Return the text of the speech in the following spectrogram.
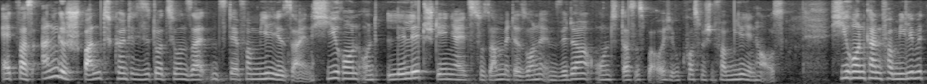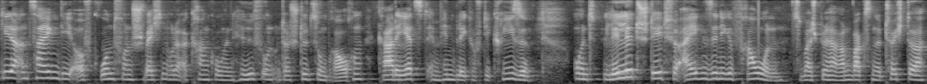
Etwas angespannt könnte die Situation seitens der Familie sein. Chiron und Lilith stehen ja jetzt zusammen mit der Sonne im Widder und das ist bei euch im kosmischen Familienhaus. Chiron kann Familienmitglieder anzeigen, die aufgrund von Schwächen oder Erkrankungen Hilfe und Unterstützung brauchen, gerade jetzt im Hinblick auf die Krise. Und Lilith steht für eigensinnige Frauen, zum Beispiel heranwachsende Töchter,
